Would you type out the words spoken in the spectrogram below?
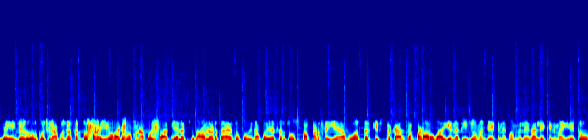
नहीं ज़रूर कुछ ना कुछ असर तो पड़ा ही होगा। जब अपना कोई साथी अलग चुनाव लड़ता है तो कोई ना कोई असर तो उसका पड़ता ही है। वो असर किस प्रकार का पड़ा होगा ये नतीजों में देखने को मिलेगा। लेकिन मैं ये तो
